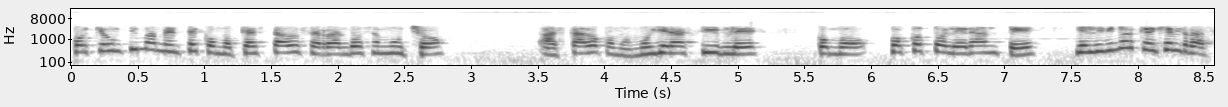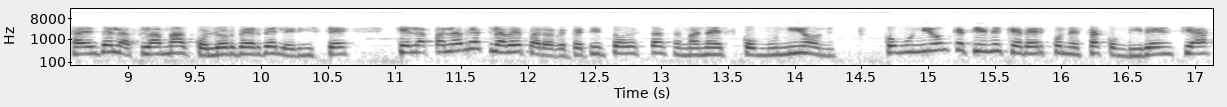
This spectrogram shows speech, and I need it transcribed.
porque últimamente como que ha estado cerrándose mucho, ha estado como muy irascible, como poco tolerante, y el divino arcángel Rafael de la Flama color verde le dice que la palabra clave para repetir toda esta semana es comunión. Comunión que tiene que ver con esa convivencia,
